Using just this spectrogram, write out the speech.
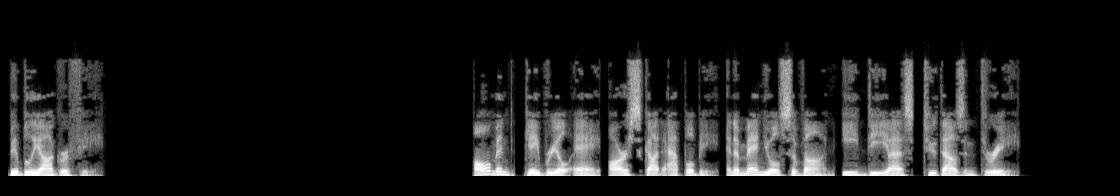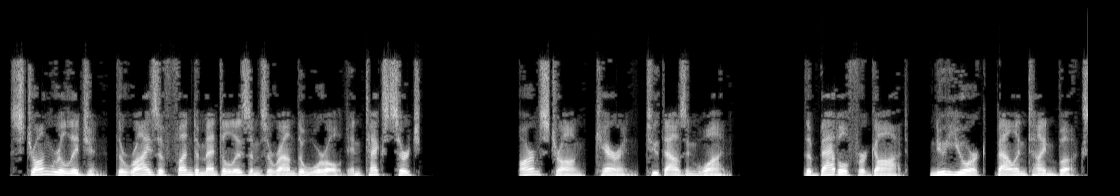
Bibliography Almond, Gabriel A., R. Scott Appleby, and Emmanuel Sivan, eds. 2003. Strong Religion, The Rise of Fundamentalisms Around the World and Text Search Armstrong, Karen 2001. The Battle for God. New York, Ballantine Books.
